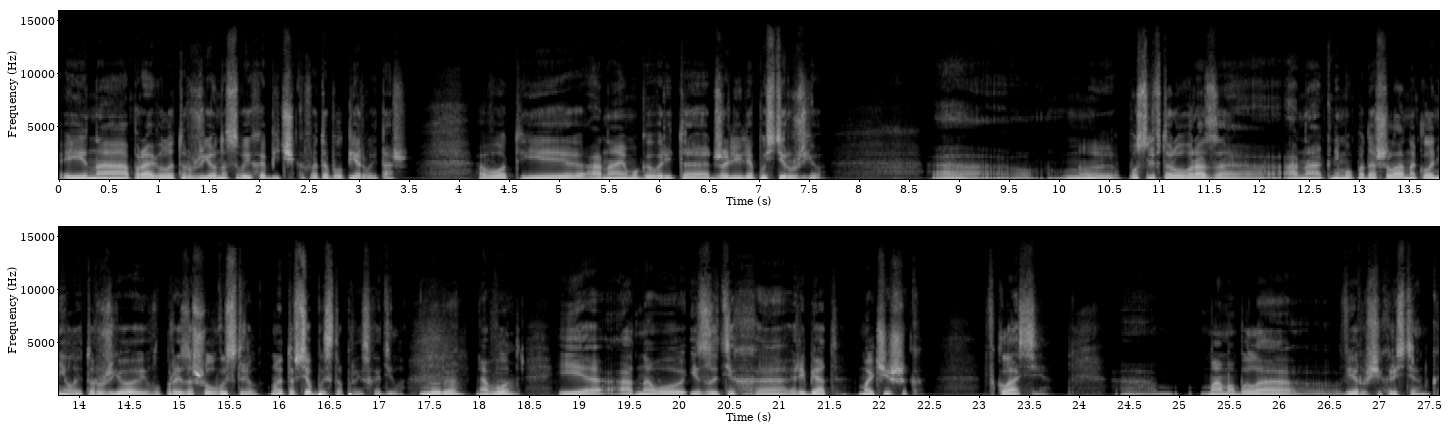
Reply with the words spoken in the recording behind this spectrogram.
и направил это ружье на своих обидчиков. Это был первый этаж. Вот, и она ему говорит, Джалиль, опусти ружье. А, ну, после второго раза она к нему подошла, наклонила это ружье, и произошел выстрел. Ну, это все быстро происходило. Ну да. А вот. Да. И одного из этих э, ребят, мальчишек в классе, э, мама была верующей христианка.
